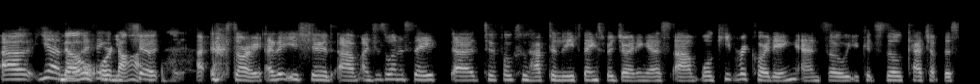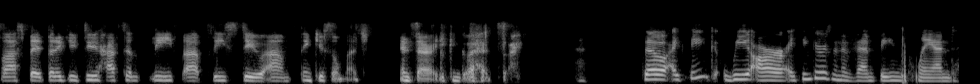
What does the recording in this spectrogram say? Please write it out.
Uh, yeah, no, I think or you not? should. I- sorry, I think you should. Um, I just want to say uh, to folks who have to leave, thanks for joining us. Um, we'll keep recording, and so you could still catch up this last bit. But if you do have to leave, uh, please do. Um, thank you so much. And Sarah, you can go ahead. Sorry. So I think we are, I think there's an event being planned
